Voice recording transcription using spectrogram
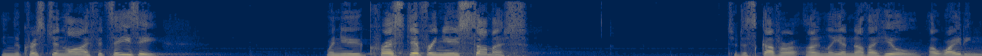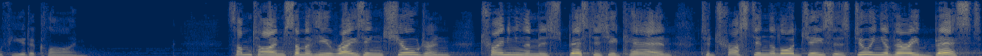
In the Christian life, it's easy. When you crest every new summit, to discover only another hill awaiting for you to climb. Sometimes some of you raising children, training them as best as you can to trust in the Lord Jesus, doing your very best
